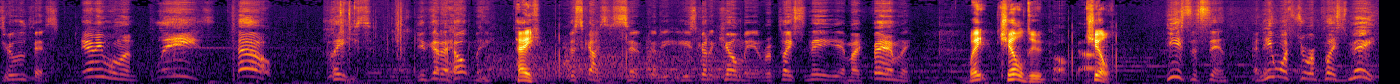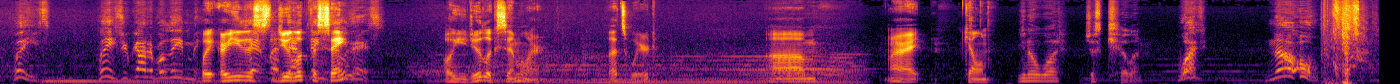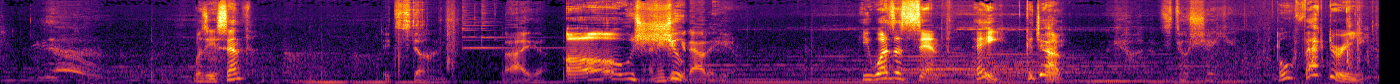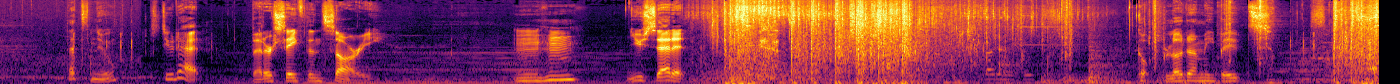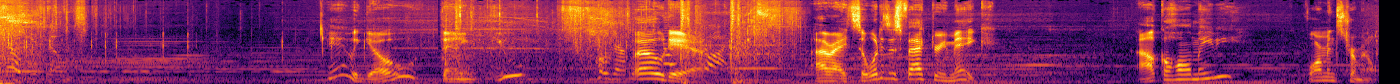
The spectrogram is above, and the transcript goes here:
do this. Anyone, please, help! Please, you gotta help me. Hey, This guy's a synth, and he, he's gonna kill me and replace me and my family. wait, chill, dude. Chill. He's the synth, and he wants to replace me. Please, please, you gotta believe me. Wait, are you this- do you look the same? Oh, you do look similar. That's weird. Um, all right, kill him. You know what? Just kill him. What? No! No! Was he a synth? It's done. I, uh, Oh I need shoot! to get out of here. He was a synth. Hey, good job. God, I'm still shaking. Oh, factory. That's new. Let's do that. Better safe than sorry. Mm-hmm. You said it. Got blood on me boots. Here we go. Thank you. Oh dear. Alright, so what does this factory make? Alcohol, maybe? Foreman's Terminal.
